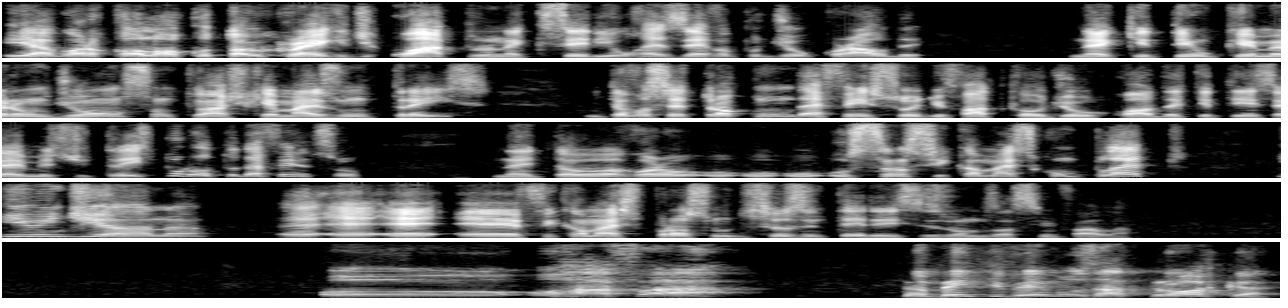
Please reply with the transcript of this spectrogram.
e agora coloca o Toy Craig de 4, né? Que seria o reserva pro Joe Crowder, né? Que tem o Cameron Johnson, que eu acho que é mais um 3. Então você troca um defensor de fato, que é o Joe Crowder, que tem esse arremesso de 3, por outro defensor. Né? Então agora o, o, o Suns fica mais completo e o Indiana é, é, é, é, fica mais próximo dos seus interesses, vamos assim falar. Ô, ô Rafa, também tivemos a troca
